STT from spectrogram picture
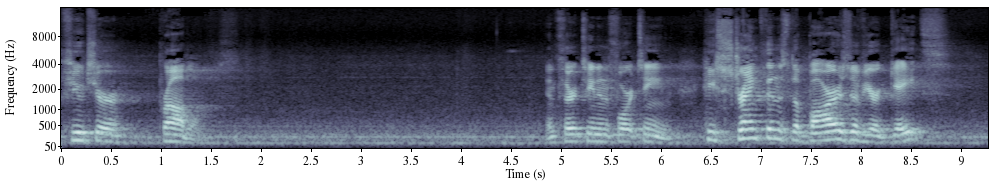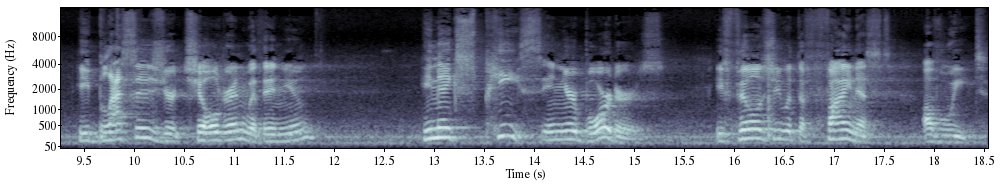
future problems. In 13 and 14, He strengthens the bars of your gates he blesses your children within you. He makes peace in your borders. He fills you with the finest of wheat.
